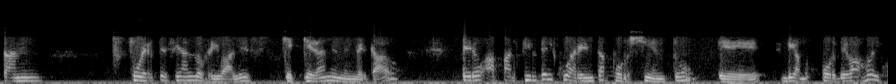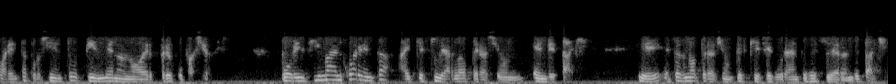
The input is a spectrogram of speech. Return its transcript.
tan fuertes sean los rivales que quedan en el mercado. Pero a partir del 40%, eh, digamos, por debajo del 40% tienden a no haber preocupaciones. Por encima del 40% hay que estudiar la operación en detalle. esta es una operación pues, que seguramente se estudiará en detalle.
